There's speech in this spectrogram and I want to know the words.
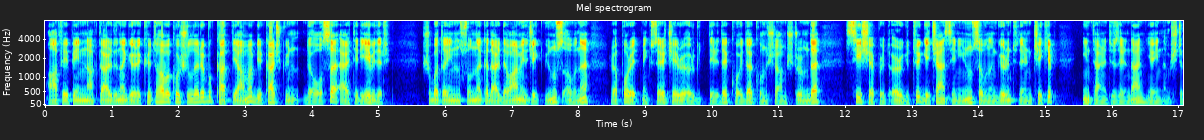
AFP'nin aktardığına göre kötü hava koşulları bu katliamı birkaç günde olsa erteleyebilir. Şubat ayının sonuna kadar devam edecek Yunus avını rapor etmek üzere çevre örgütleri de koyda konuşlanmış durumda. Sea Shepherd örgütü geçen sene Yunus avının görüntülerini çekip internet üzerinden yayınlamıştı.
